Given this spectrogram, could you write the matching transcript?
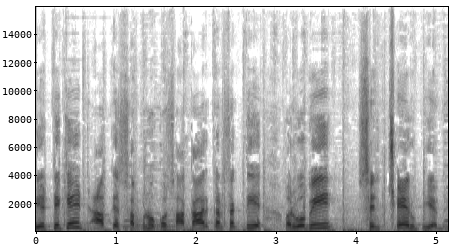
ये टिकट आपके सपनों को साकार कर सकती है और वो भी सिर्फ़ छह रुपये में।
